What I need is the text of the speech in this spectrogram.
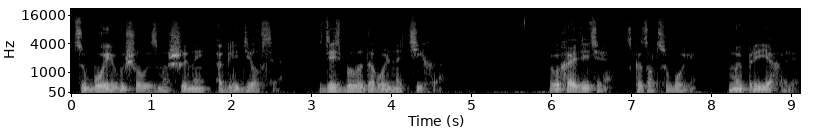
Цубои вышел из машины, огляделся. Здесь было довольно тихо. «Выходите», — сказал Цубой. «Мы приехали».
